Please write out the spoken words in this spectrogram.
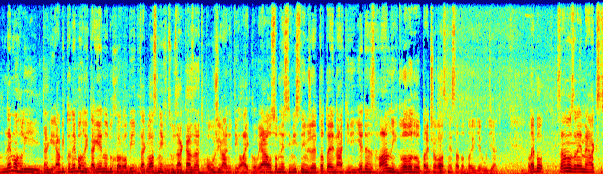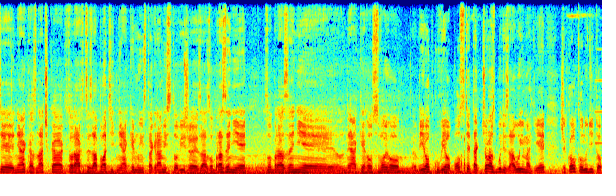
nemohli, tak, aby to nemohli tak jednoducho robiť, tak vlastne chcú zakázať používanie tých lajkov. Ja osobne si myslím, že toto je jeden z hlavných dôvodov, prečo vlastne sa toto ide udiať. Lebo samozrejme, ak ste nejaká značka, ktorá chce zaplatiť nejakému Instagramistovi, že za zobrazenie, zobrazenie nejakého svojho výrobku v jeho poste, tak čo vás bude zaujímať je, že koľko ľudí to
